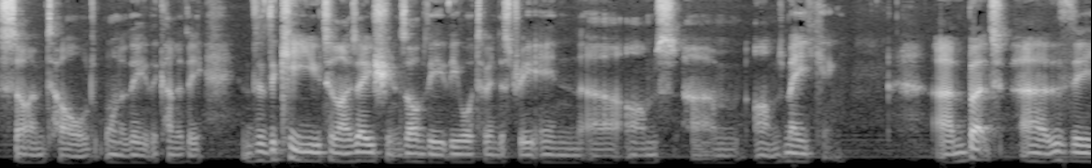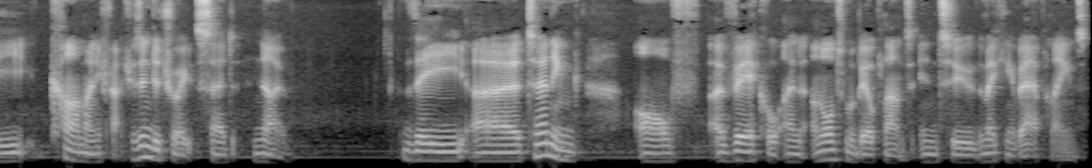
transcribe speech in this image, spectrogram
so I'm told, one of the, the kind of the, the, the key utilizations of the, the auto industry in uh, arms um, arms making. Um, but uh, the car manufacturers in Detroit said no. The turning of a vehicle and an automobile plant into the making of airplanes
